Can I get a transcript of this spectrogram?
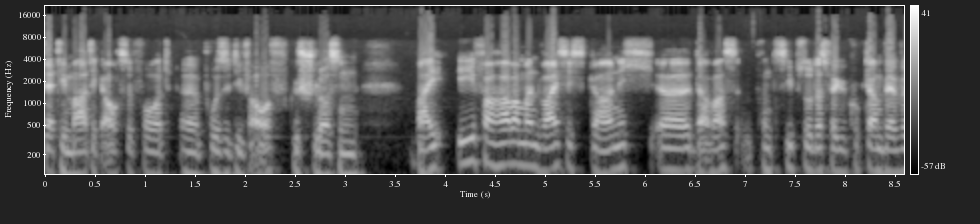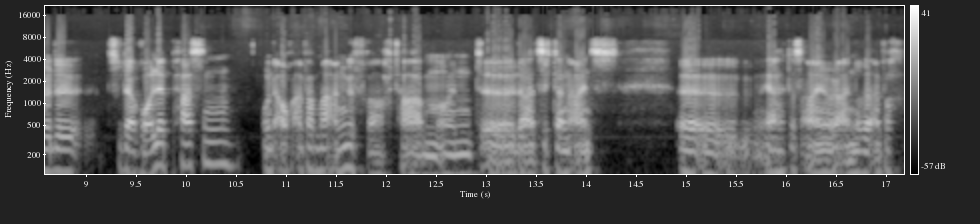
der Thematik auch sofort äh, positiv aufgeschlossen. Bei Eva Habermann weiß ich es gar nicht. Äh, da war es im Prinzip so, dass wir geguckt haben, wer würde zu der Rolle passen und auch einfach mal angefragt haben. Und äh, da hat sich dann eins äh, ja, das eine oder andere einfach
